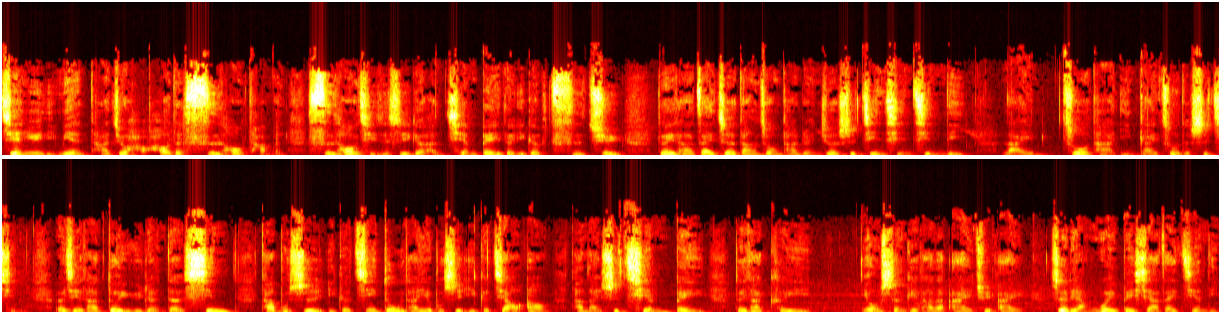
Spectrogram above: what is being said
监狱里面，他就好好的伺候他们。伺候其实是一个很谦卑的一个词句，对，他在这当中，他仍旧是尽心尽力来做他应该做的事情。而且他对于人的心，他不是一个嫉妒，他也不是一个骄傲，他乃是谦卑。对，他可以用神给他的爱去爱这两位被下在监里。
